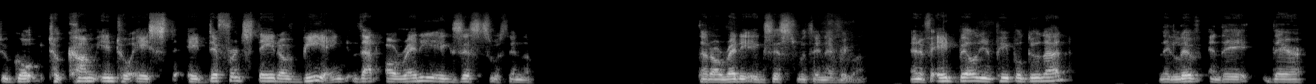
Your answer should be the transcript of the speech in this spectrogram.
to go to come into a, a different state of being that already exists within them that already exists within everyone. And if 8 billion people do that they live and they their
